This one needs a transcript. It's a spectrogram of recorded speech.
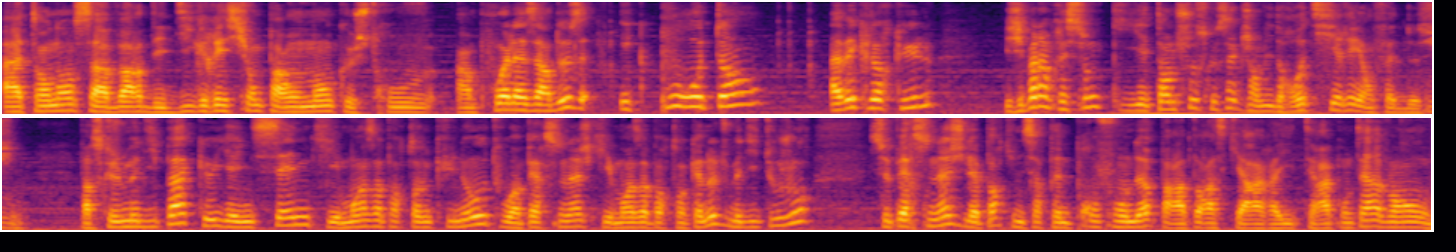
a tendance à avoir des digressions par moments que je trouve un poil hasardeuses, et que pour autant, avec le recul, j'ai pas l'impression qu'il y ait tant de choses que ça que j'ai envie de retirer en fait dessus. Mm. Parce que je me dis pas qu'il y a une scène qui est moins importante qu'une autre, ou un personnage qui est moins important qu'un autre, je me dis toujours, ce personnage il apporte une certaine profondeur par rapport à ce qui a été raconté avant, ou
